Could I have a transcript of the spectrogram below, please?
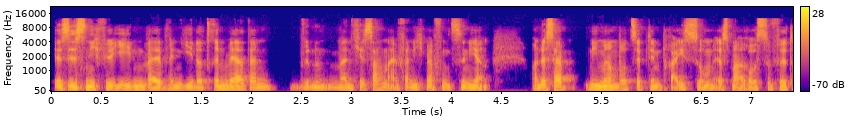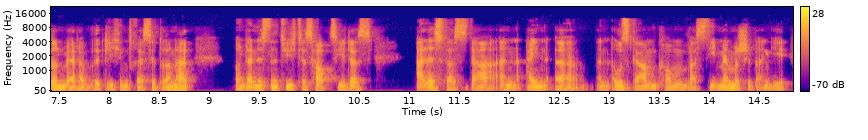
es ist nicht für jeden, weil wenn jeder drin wäre, dann würden manche Sachen einfach nicht mehr funktionieren. Und deshalb nehmen wir im Prinzip den Preis, um erstmal rauszufiltern, wer da wirklich Interesse dran hat. Und dann ist natürlich das Hauptziel, dass alles, was da an, Ein äh, an Ausgaben kommen, was die Membership angeht,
